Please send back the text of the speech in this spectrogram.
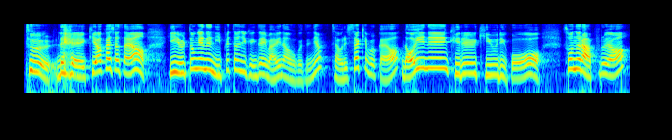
둘. 네, 기억하셔서요. 이 율동에는 이 패턴이 굉장히 많이 나오거든요. 자, 우리 시작해 볼까요? 너희는 귀를 기울이고 손을 앞으로요.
